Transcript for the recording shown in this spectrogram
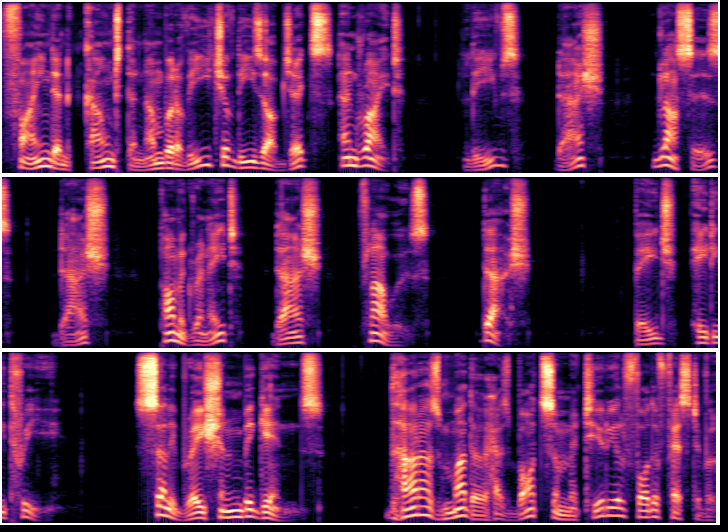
Find and count the number of each of these objects and write leaves, dash, glasses, dash, pomegranate, dash, flowers, dash. Page 83. Celebration begins. Dhara's mother has bought some material for the festival.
